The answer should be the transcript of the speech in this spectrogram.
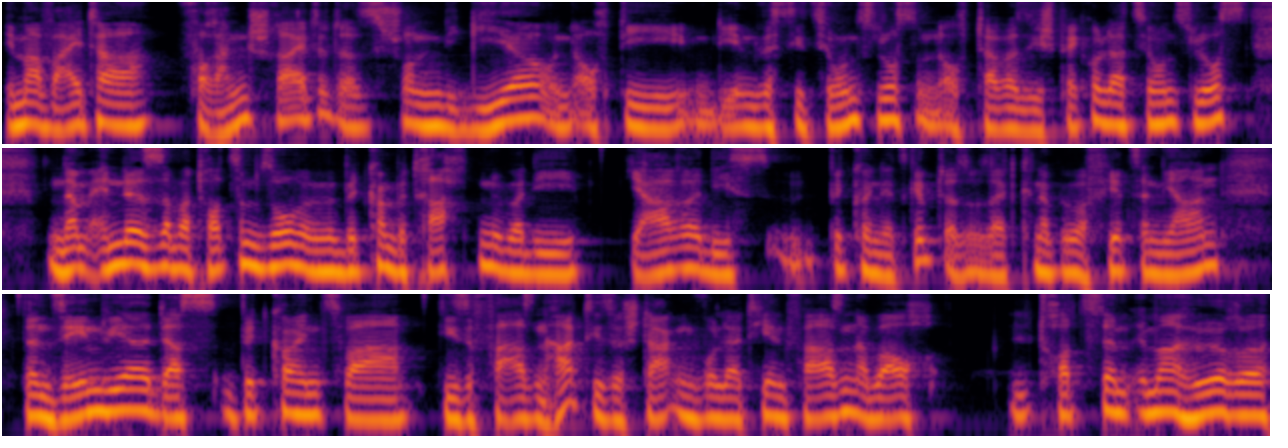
immer weiter voranschreitet. Das ist schon die Gier und auch die, die Investitionslust und auch teilweise die Spekulationslust. Und am Ende ist es aber trotzdem so, wenn wir Bitcoin betrachten über die Jahre, die es Bitcoin jetzt gibt, also seit knapp über 14 Jahren, dann sehen wir, dass Bitcoin zwar diese Phasen hat, diese starken volatilen Phasen, aber auch trotzdem immer höhere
